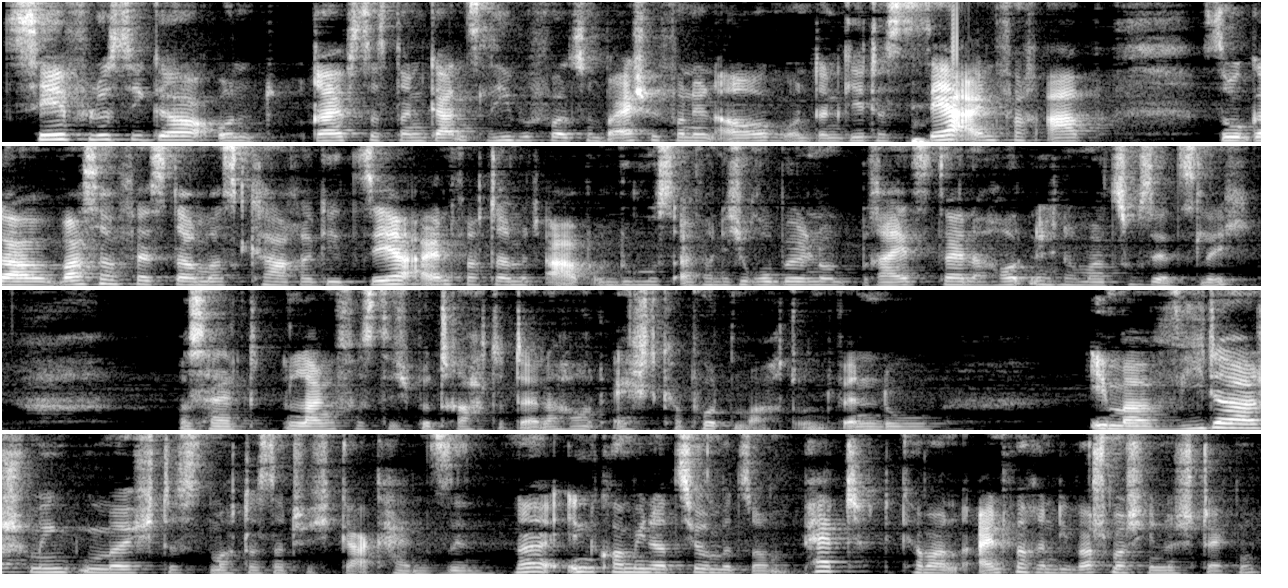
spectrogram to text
zähflüssiger und reibst das dann ganz liebevoll zum Beispiel von den Augen und dann geht es sehr einfach ab. Sogar wasserfester Mascara geht sehr einfach damit ab und du musst einfach nicht rubbeln und breizt deine Haut nicht nochmal zusätzlich was halt langfristig betrachtet deine Haut echt kaputt macht. Und wenn du immer wieder schminken möchtest, macht das natürlich gar keinen Sinn. Ne? In Kombination mit so einem Pad, die kann man einfach in die Waschmaschine stecken,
